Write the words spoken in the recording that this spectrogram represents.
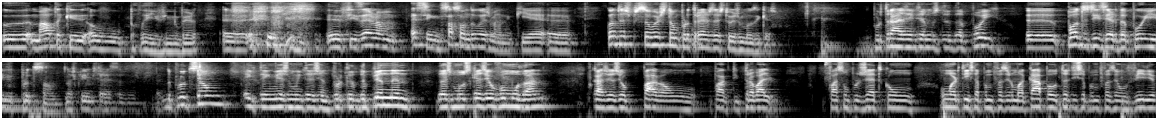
uh, malta que houve o Play Vinho Verde uh, uh, fizeram. Assim, só são duas, mano. Que é. uh, quantas pessoas estão por trás das tuas músicas? Por trás, em termos de, de apoio, Uh, podes dizer de apoio e de produção. Nós queríamos ter essas duas perspectivas. de produção, aí tem mesmo muita gente, porque dependendo das músicas eu vou mudando, porque às vezes eu pago um pago tipo trabalho, faço um projeto com um, um artista para me fazer uma capa, outro artista para me fazer um vídeo,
